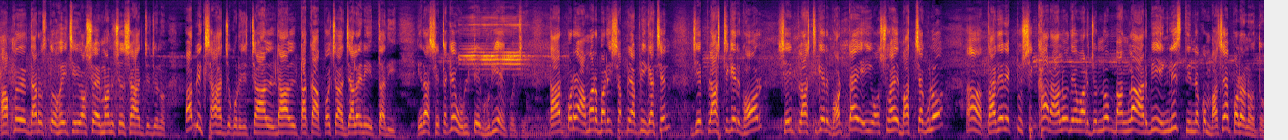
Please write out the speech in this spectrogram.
আপনাদের দ্বারস্থ হয়েছে এই অসহায় মানুষের সাহায্যের জন্য। পাবলিক সাহায্য করেছে, চাল, ডাল, টাকা, পয়সা, জ্বালানি ইত্যাদি। এরা সেটাকে উল্টে ঘুরিয়ে করছে। তারপরে আমার বাড়ির সামনে আপনি গেছেন, যে প্লাস্টিকের ঘর, সেই প্লাস্টিকের ঘরটায় এই অসহায় বাচ্চাগুলো তাদের একটু শিক্ষার আলো দেওয়ার জন্য বাংলা, আরবি, ইংলিশ তিন রকম ভাষায় পড়ানো হতো।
